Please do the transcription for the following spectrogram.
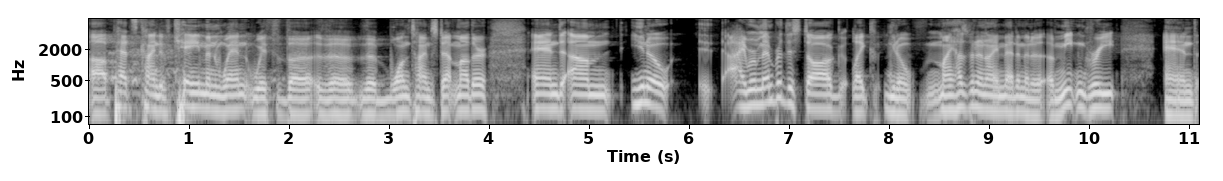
Uh, pets kind of came and went with the the the one time stepmother. And, um, you know, I remember this dog, like, you know, my husband and I met him at a, a, meet and greet, and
